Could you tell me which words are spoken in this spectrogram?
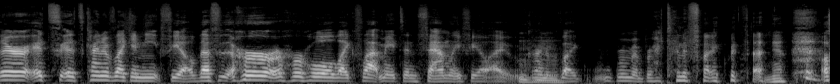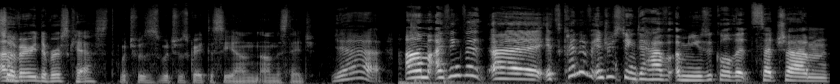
There, it's it's kind of like a neat feel. That's her her whole like flatmates and family feel. I kind of like remember identifying with that. yeah. Also a very diverse cast, which was which was great to see on on the stage. Yeah. Um, I think that uh, it's kind of interesting to have a musical that's such um,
